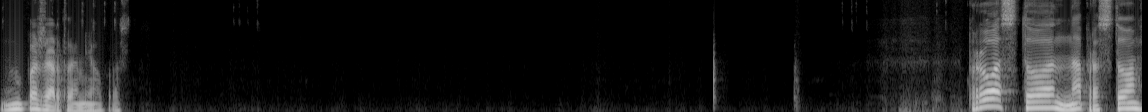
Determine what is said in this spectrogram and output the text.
Ну, пожертвуємо його просто. Просто-напросто.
